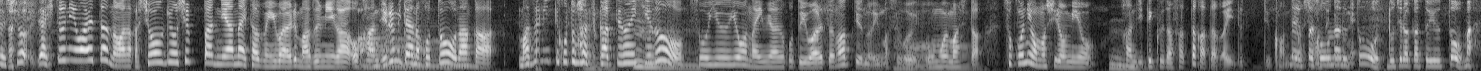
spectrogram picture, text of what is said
る？しょいや人に言われたのはなんか商業出版にはない多分いわゆるまずみがを感じるみたいなことをなんかまずみって言葉は使ってないけど、うんそういうような意味合いのこと言われたなっていうのを今すごい思いました。そこに面白みを感じてくださった方がいるっていう感じでやはしまっぱりそうなしたけどねるとどちらかというと、まあ、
